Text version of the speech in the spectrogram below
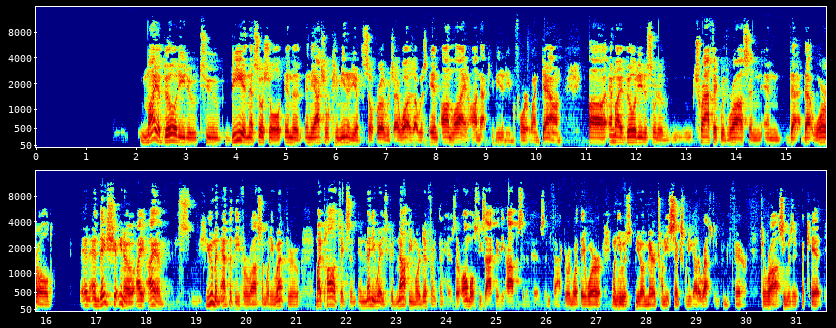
my ability to to be in the social in the in the actual community of the Silk Road, which I was, I was in online on that community before it went down, uh, and my ability to sort of traffic with Ross and and that that world, and and they share, you know, I I have human empathy for Ross and what he went through. My politics, in, in, many ways, could not be more different than his. They're almost exactly the opposite of his, in fact, or what they were when he was, you know, mayor 26 when he got arrested. To be fair to Ross, he was a, a kid.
